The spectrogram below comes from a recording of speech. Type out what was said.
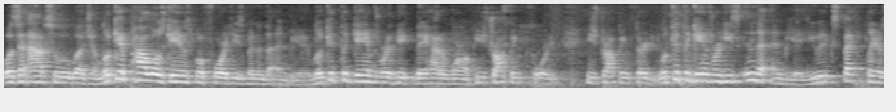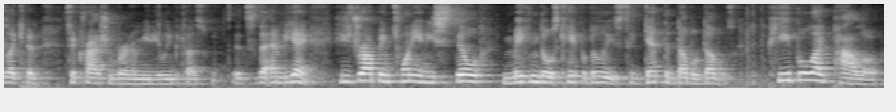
was an absolute legend. Look at Paolo's games before he's been in the NBA. Look at the games where he, they had a warm up. He's dropping 40. He's dropping 30. Look at the games where he's in the NBA. You expect players like him to crash and burn immediately because it's the NBA. He's dropping 20 and he's still making those capabilities to get the double doubles. People like Paolo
